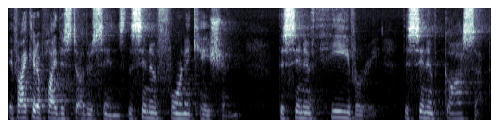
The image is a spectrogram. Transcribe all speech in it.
If I could apply this to other sins, the sin of fornication, the sin of thievery, the sin of gossip,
